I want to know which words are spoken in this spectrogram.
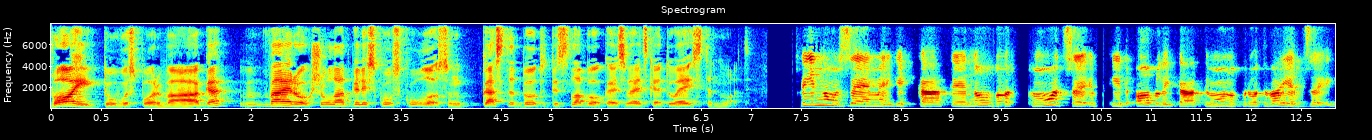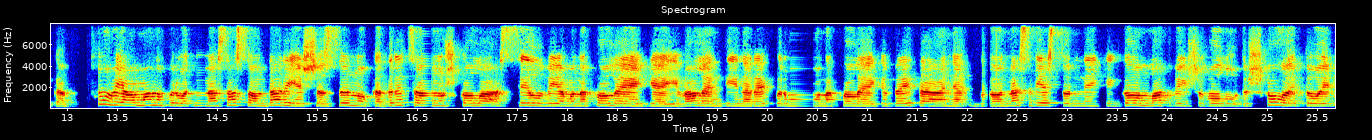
Vai tu vispār vāga vairāk šo latgaļisko skolos un kas tad būtu tas labākais veids, kā to īstenot? Viennozīmīgi, ka tie novatu mocēji ir obligāti, manuprāt, vajadzīga. To jau, manuprāt, mēs esam darījuši. Es zinu, ka Dricanu skolā Silvija, mana kolēģe, Valentīna Rekur, mana kolēģe Beitāņa, gan mēs viesturnīgi, gan latviešu valodu skolotāji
